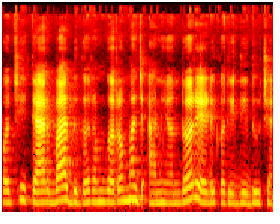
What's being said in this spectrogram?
પછી ત્યારબાદ ગરમ ગરમ જ આની અંદર એડ કરી દીધું છે.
